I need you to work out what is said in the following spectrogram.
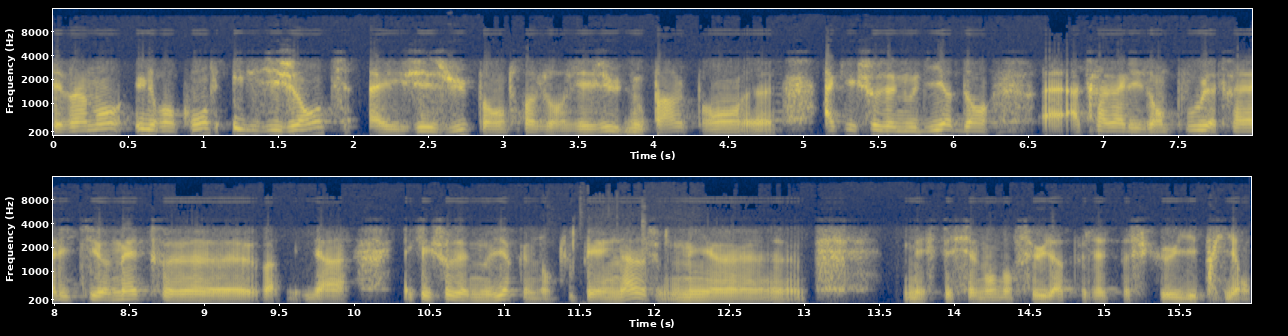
C'est vraiment une rencontre exigeante avec Jésus pendant trois jours. Jésus nous parle pendant, a quelque chose à nous dire dans, à, travers les ampoules, à travers les kilomètres. a, il, y a, quelque chose à nous dire comme dans tout pèlerinage, mais mais spécialement dans celui-là, peut-être parce qu'il est priant.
